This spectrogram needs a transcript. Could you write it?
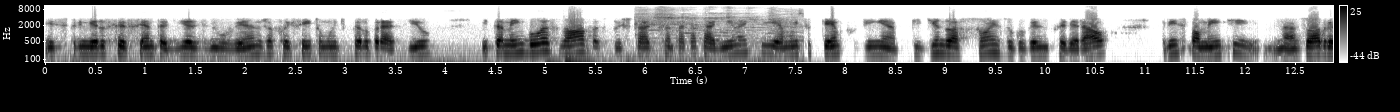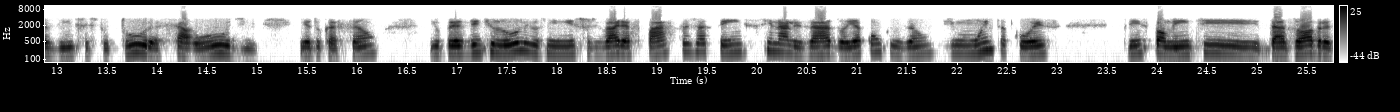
Nesses primeiros 60 dias de governo já foi feito muito pelo Brasil e também boas novas para o estado de Santa Catarina, que há muito tempo vinha pedindo ações do governo federal, principalmente nas obras de infraestrutura, saúde e educação. E o presidente Lula e os ministros de várias pastas já têm sinalizado aí a conclusão de muita coisa principalmente das obras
